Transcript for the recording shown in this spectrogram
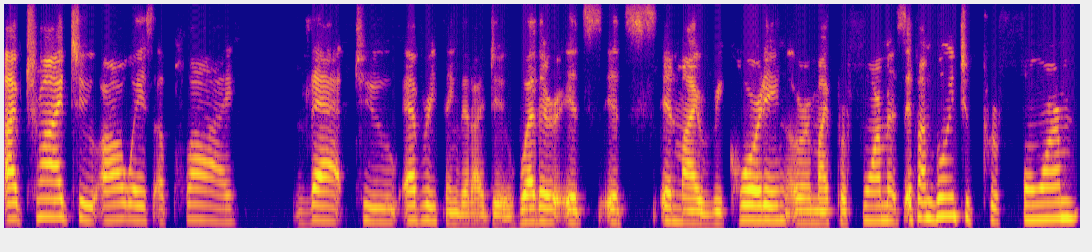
I've tried to always apply that to everything that i do whether it's it's in my recording or in my performance. If i'm going to perform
